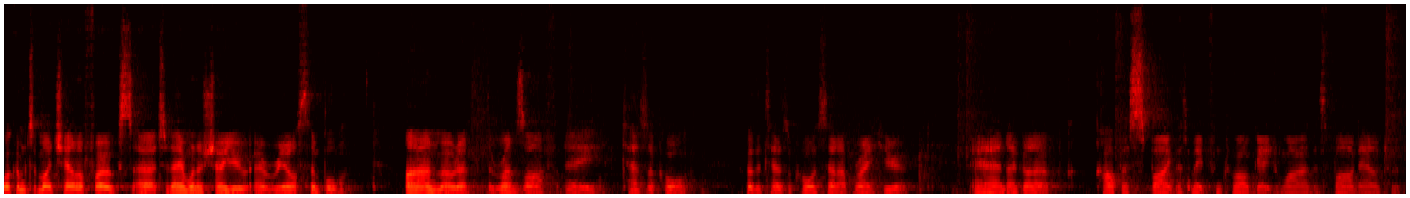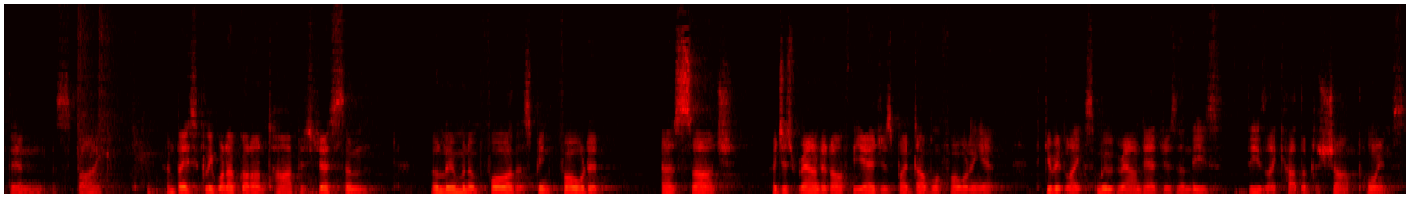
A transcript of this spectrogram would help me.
Welcome to my channel folks. Uh, today I'm going to show you a real simple ion motor that runs off a Tesla coil. I've got the Tesla coil set up right here and I've got a copper spike that's made from 12 gauge wire that's filed down to a thin spike and basically what I've got on top is just some aluminum foil that's been folded as such. I just rounded off the edges by double folding it to give it like smooth round edges and these, these I cut them to sharp points.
